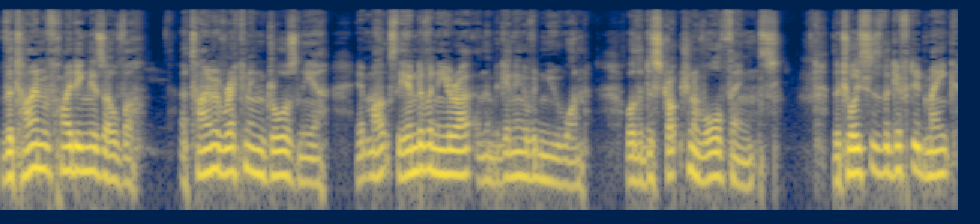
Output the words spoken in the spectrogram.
The time of hiding is over. A time of reckoning draws near. It marks the end of an era and the beginning of a new one, or the destruction of all things. The choices the gifted make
